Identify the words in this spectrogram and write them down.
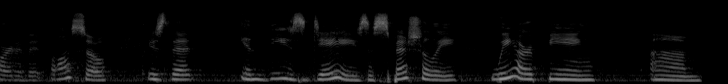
part of it also is that in these days, especially, we are being um,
